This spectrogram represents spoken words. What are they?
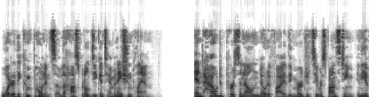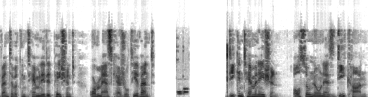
What are the components of the hospital decontamination plan? And how do personnel notify the emergency response team in the event of a contaminated patient or mass casualty event? Decontamination, also known as decon,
